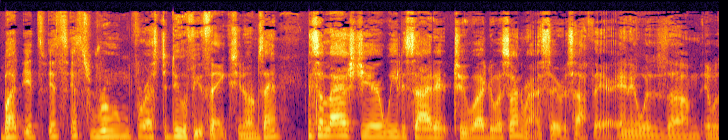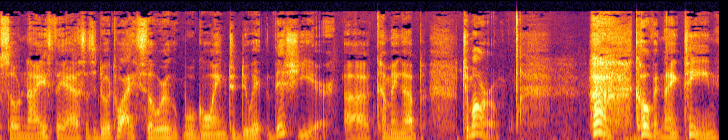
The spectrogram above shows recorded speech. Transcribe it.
but it's it's it's room for us to do a few things. You know what I'm saying? And so last year we decided to uh, do a sunrise service out there, and it was um, it was so nice. They asked us to do it twice, so we're we're going to do it this year, uh, coming up tomorrow. COVID nineteen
